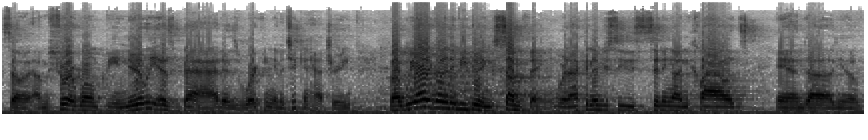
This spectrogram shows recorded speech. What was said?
So I'm sure it won't be nearly as bad as working in a chicken hatchery, but we are going to be doing something. We're not going to be sitting on clouds and uh, you know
